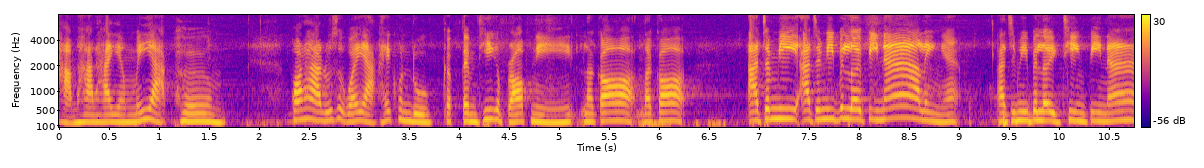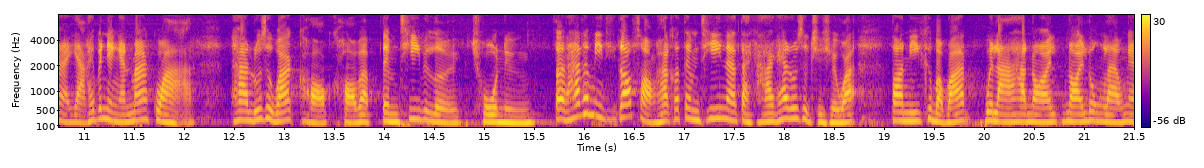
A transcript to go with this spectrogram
ถามทาทายังไม่อยากเพิ่ม เพราะทารู้สึกว่าอยากให้คนดูกับเต็มที่กับรอบนี้ แล้วก็แล้วก็อาจจะมีอาจจะมีไปเลยปีหน้าอะไรอย่างเงี้ย อาจจะมีไปเลยอีกทีปีหน้า อยากให้เป็นอย่างนั้นมากกว่าทารู้สึกว่าขอขอแบบเต็มที่ไปเลยโชว์หนึ่งแต่ถ้าจะมีรอบสองค่ะก็เต็มที่นะแต่ทาแค่รู้สึกเฉยๆว่า ตอนนี้คือแบบว่าเวลาทาน้อยน้อยลงแล้วไง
